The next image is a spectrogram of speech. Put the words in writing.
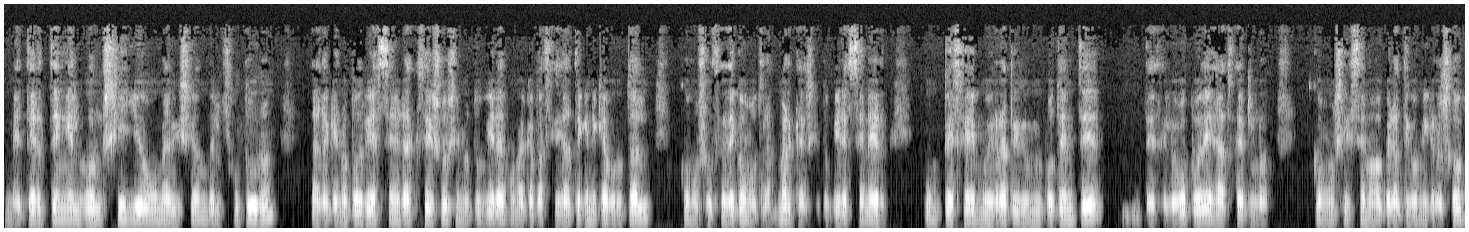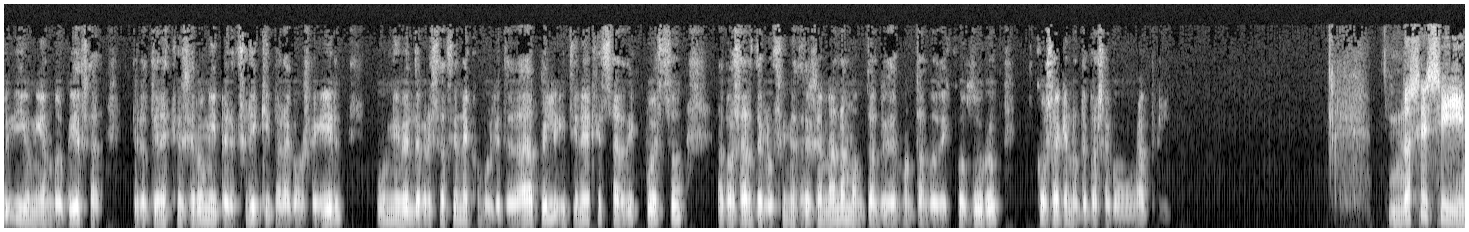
meterte en el bolsillo una visión del futuro a la que no podrías tener acceso si no tuvieras una capacidad técnica brutal, como sucede con otras marcas. Si tú quieres tener un PC muy rápido y muy potente, desde luego puedes hacerlo con un sistema operativo Microsoft y uniendo piezas, pero tienes que ser un hiperfriki para conseguir un nivel de prestaciones como el que te da Apple y tienes que estar dispuesto a pasarte los fines de semana montando y desmontando discos duros, cosa que no te pasa con un Apple. No sé si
